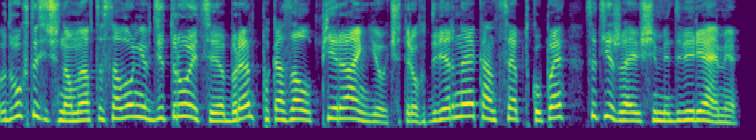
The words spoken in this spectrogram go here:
В 2000-м на автосалоне в Детройте бренд показал Пиранью, четырехдверное концепт-купе с отъезжающими дверями.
